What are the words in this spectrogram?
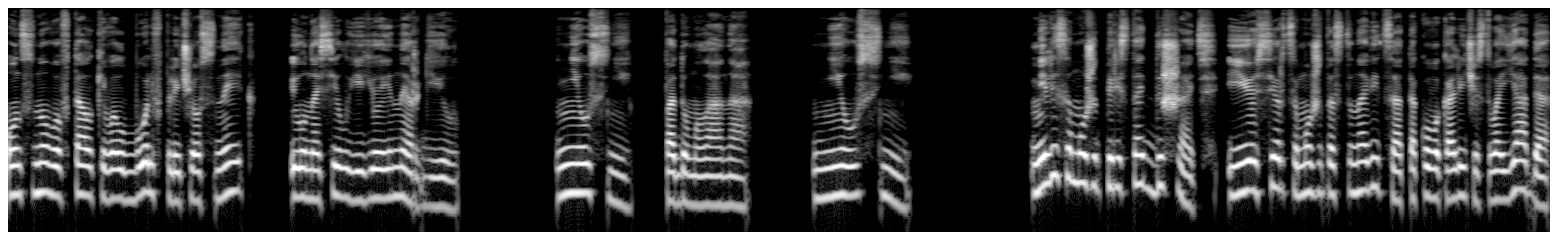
Он снова вталкивал боль в плечо Снейк и уносил ее энергию. «Не усни», — подумала она, — «не усни». Мелиса может перестать дышать, ее сердце может остановиться от такого количества яда,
